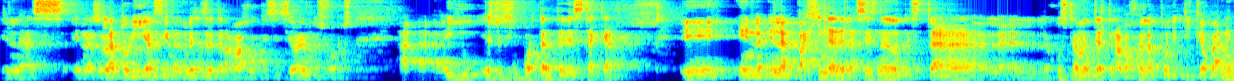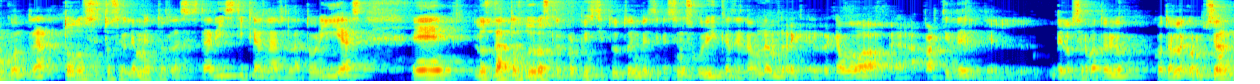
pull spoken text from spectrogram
en, las, en las relatorías y en las mesas de trabajo que se hicieron en los foros. Y esto es importante destacar. Eh, en, la, página de la CESNA, donde está justamente el trabajo de la política, van a encontrar todos estos elementos, las estadísticas, las relatorías, eh, los datos duros que el propio Instituto de Investigaciones Jurídicas de la UNAM recaudó a, partir del, del, Observatorio contra la Corrupción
